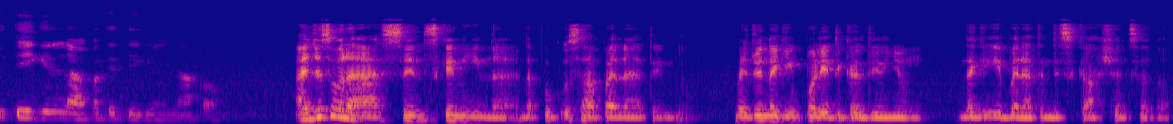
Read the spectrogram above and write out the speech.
Titigil na ako, titigil na ako. I just wanna ask, since kanina, napag-usapan natin, no, medyo naging political din yung naging iba natin discussions, ano.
